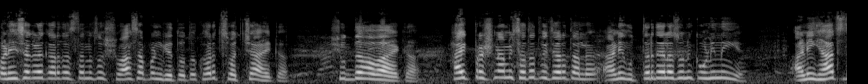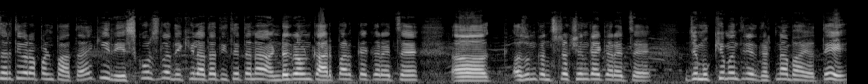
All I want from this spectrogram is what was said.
पण हे सगळं करत असताना जो श्वास आपण घेतो तो खरंच स्वच्छ आहे का? शुद्ध हवा आहे का? हा एक प्रश्न आम्ही सतत विचारत आलो आणि उत्तर द्यायला अजून कोणी नाही आहे आणि ह्याच धर्तीवर आपण पाहताय की रेसकोर्सला देखील आता तिथे त्यांना अंडरग्राऊंड कार पार्क काय करायचं आहे अजून कन्स्ट्रक्शन काय करायचं आहे जे मुख्यमंत्री आहेत घटनाबाह्य ते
